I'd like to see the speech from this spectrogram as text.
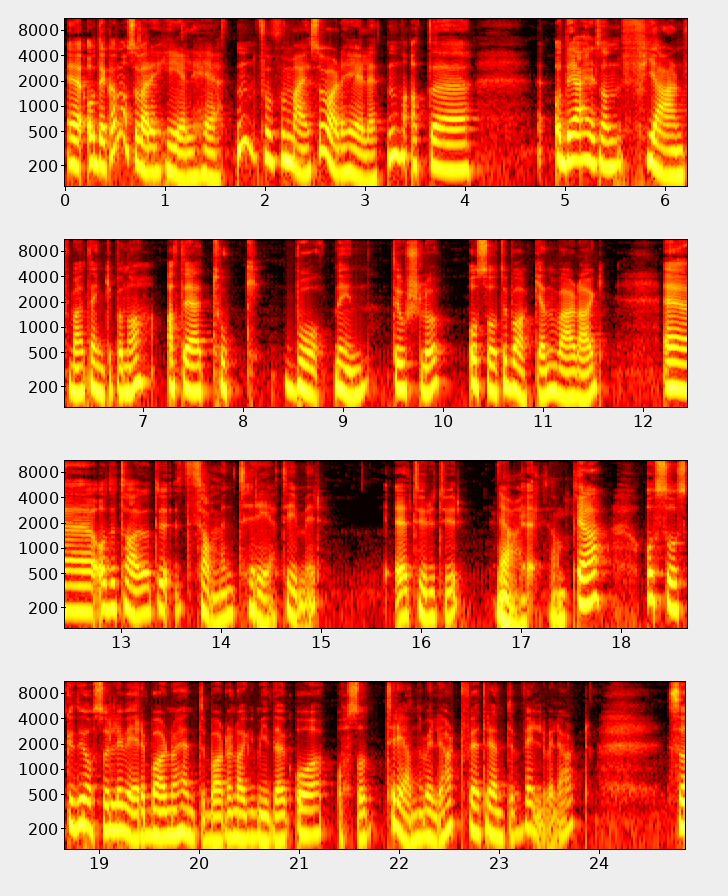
Eh, og det kan også være helheten. For for meg så var det helheten. At, eh, og det er helt sånn fjern for meg å tenke på nå. At jeg tok båten inn til Oslo, og så tilbake igjen hver dag. Eh, og det tar jo til sammen tre timer tur-retur. Ja, ikke sant. Ja, og så skulle de også levere barn og hente barn og lage middag, og også trene veldig hardt, for jeg trente veldig, veldig hardt. Så,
